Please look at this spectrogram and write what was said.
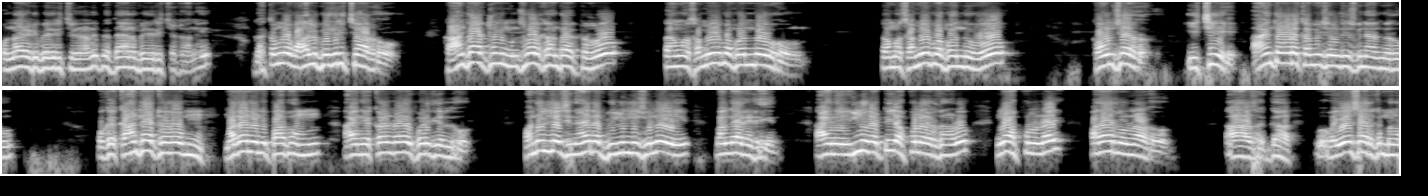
పొన్నారెడ్డి బెదిరించాడు అని పెద్ద ఆయన బెదిరించాడు అని. గతంలో వాళ్ళు బెదిరించారు. కాంట్రాక్టర్లు మున్సిపల్ కాంట్రాక్టర్లు తమ సమీప బంధువు తమ సమీప బంధువు కౌన్సిలర్ ఇచ్చి ఆయనతో కూడా కమిషన్లు తీసుకున్నారు మీరు. ఒక కాంట్రాక్టర్ మదన్ అని పాపం ఆయన ఎక్కడ ఉన్నాడో ఇప్పటికి తెలియదు పనులు చేసిన ఆయన బిల్లులు తీసుకుని బంగారెడ్డి. ఆయన ఇల్లు కట్టి అప్పులు కడుతున్నాడు. ఇంకా అప్పులు ఉన్నాయి పదహారులు ఉన్నాడు. వైఎస్ఆర్ మన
